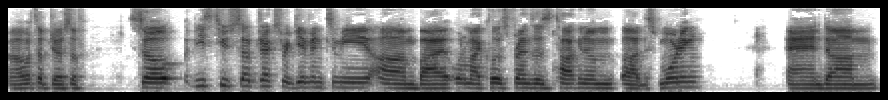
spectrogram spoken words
uh, what's up, Joseph? So these two subjects were given to me um, by one of my close friends. I was talking to him uh, this morning, and um,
